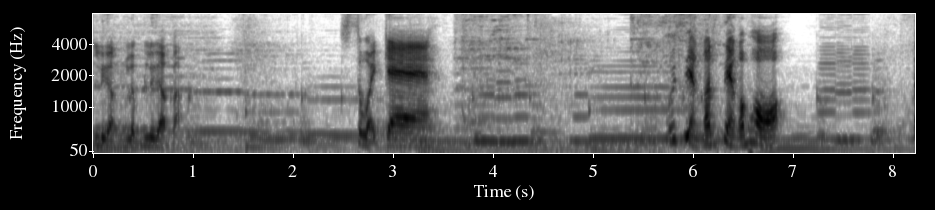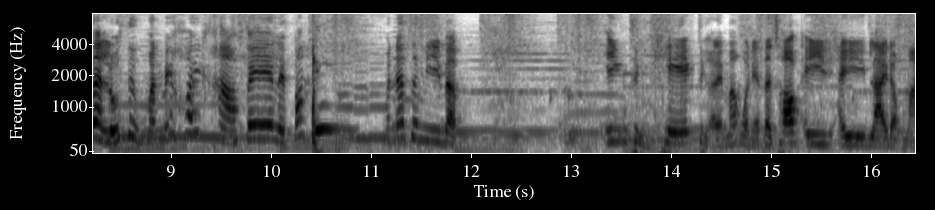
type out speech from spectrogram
เหลืองเหลือบๆอะสวยแก อุ้ยเสียงก็เสียงก็เพราะแต่รู้สึกมันไม่ค่อยคาเฟ่เลยปะ มันน่าจะมีแบบอิงถึงเค้กถึงอะไรมากกว่านี้ แต่ชอบไอไอลายดอกไม้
